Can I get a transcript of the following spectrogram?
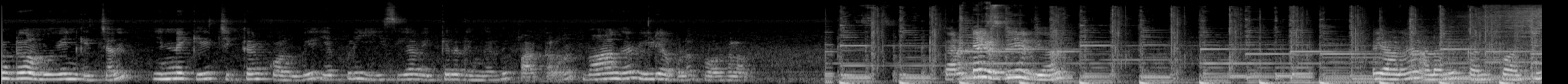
வெல்கம் டு அமுவின் கிச்சன் இன்னைக்கு சிக்கன் குழம்பு எப்படி ஈஸியாக வைக்கிறதுங்கிறது பார்க்கலாம். வாங்க வீடியோக்குள்ளே போகலாம். கரெக்டாக எடுத்தே இல்லையா? சரியான அளவு கல்பாசி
